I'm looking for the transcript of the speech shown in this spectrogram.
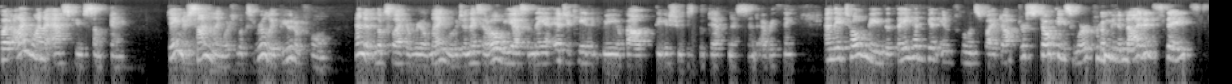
But I want to ask you something. Danish Sign Language looks really beautiful and it looks like a real language. And they said, oh, yes, and they educated me about the issues of deafness and everything. And they told me that they had been influenced by Dr. Stokoe's work from the United States,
